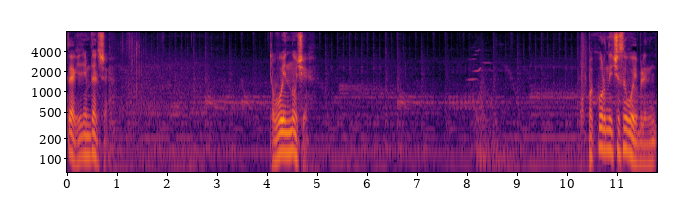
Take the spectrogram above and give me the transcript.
Так, едем дальше. Воин ночи Покорный часовой, блин.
